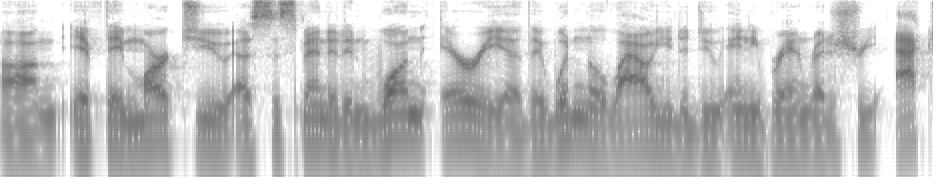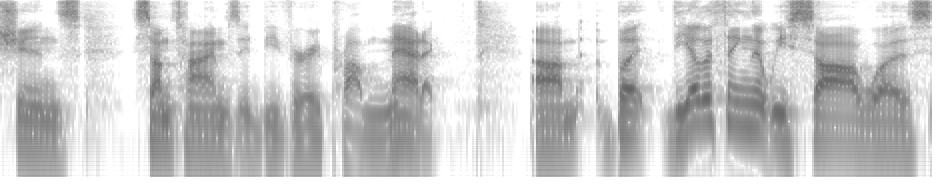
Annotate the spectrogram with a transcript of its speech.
um, if they marked you as suspended in one area, they wouldn't allow you to do any brand registry actions. Sometimes it'd be very problematic. Um, but the other thing that we saw was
